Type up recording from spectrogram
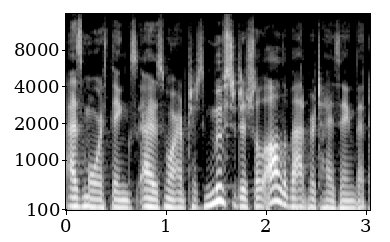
as more things as more advertising moves to digital, all of advertising that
